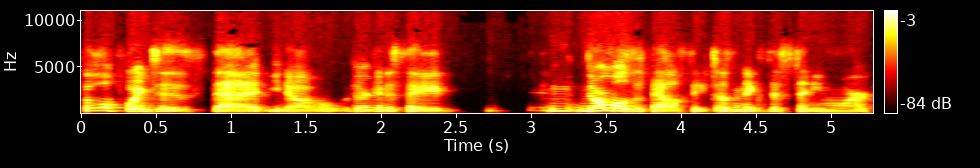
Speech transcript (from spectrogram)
the whole point is that you know they're going to say normal is a fallacy it doesn't exist anymore.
